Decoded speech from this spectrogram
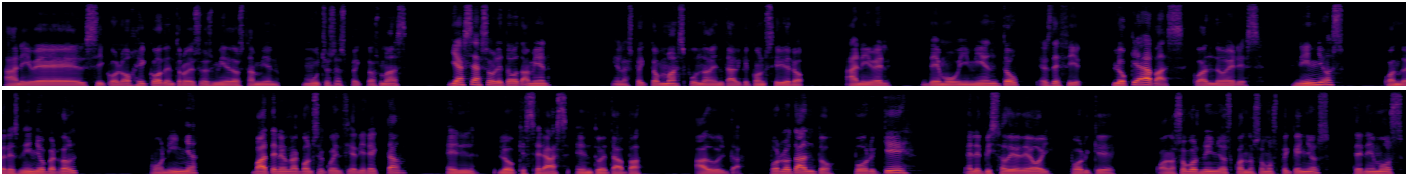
a nivel psicológico, dentro de esos miedos también muchos aspectos más, ya sea sobre todo también el aspecto más fundamental que considero a nivel de movimiento, es decir, lo que hagas cuando eres niños, cuando eres niño, perdón, o niña, va a tener una consecuencia directa en lo que serás en tu etapa adulta. Por lo tanto, ¿por qué el episodio de hoy? Porque cuando somos niños, cuando somos pequeños, tenemos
